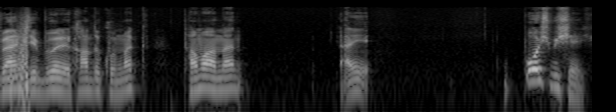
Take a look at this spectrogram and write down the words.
bence böyle kadro kurmak tamamen yani boş bir şey.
